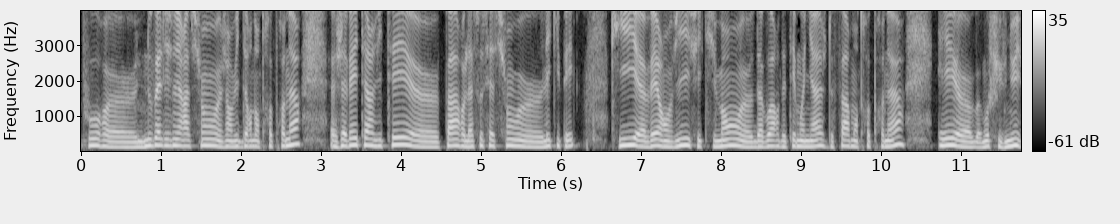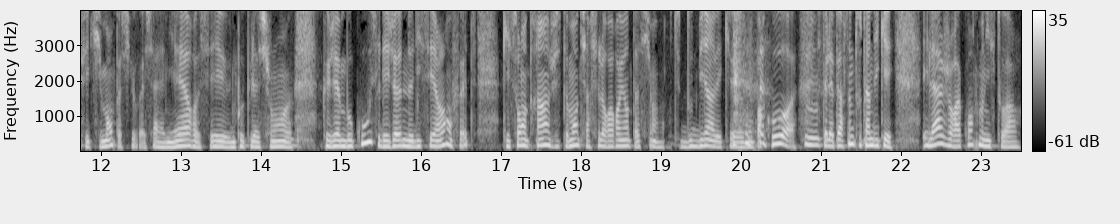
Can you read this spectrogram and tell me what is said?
pour euh, une nouvelle génération, euh, j'ai envie de dire d'entrepreneurs, j'avais été invitée par l'association L'équipé, qui avait envie effectivement d'avoir des témoignages de femmes entrepreneurs. Et bah, moi, je suis venue effectivement parce que bah, c'est Agnières, c'est une population que j'aime beaucoup, c'est des jeunes lycéens en fait qui sont en train justement de chercher leur orientation. Tu te doutes bien avec mon parcours, j'étais la personne tout indiquée. Et là, je raconte mon histoire.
